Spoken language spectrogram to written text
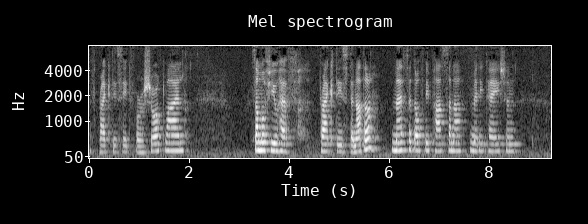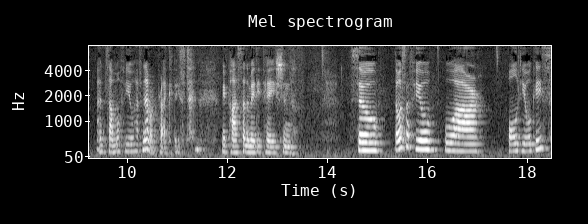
have practiced it for a short while. Some of you have practiced another method of vipassana meditation, and some of you have never practiced vipassana meditation. So, those of you who are old yogis,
